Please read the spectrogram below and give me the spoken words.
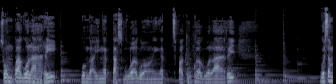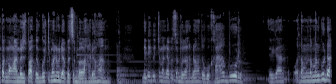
Sumpah gue lari gue nggak inget tas gue gue nggak inget sepatu gue gue lari. Gue sempat mau ngambil sepatu gue cuman udah dapet sebelah doang. Jadi gue cuma dapet sebelah doang tuh gue kabur. Ya kan? Oh teman-teman gue udah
